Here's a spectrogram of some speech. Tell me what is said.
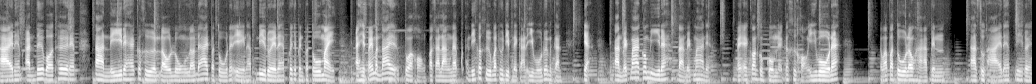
ท้ายนะครับ Underwater นะครับด่านนี้นะฮะก็คือเราลงแล้วได้ประตูนั่นเองนะครับนี่เลยนะครับก็จะเป็นประตูใหม่อะเห็นไหมมันได้ตัวของปะการังนะครับอันนี้ก็คือวัตถุดิบในการอีโวด้วยเหมือนกันเนี่ยด่านแมกมาก็มีนะด่านแมกมาเนี่ยไอไอก้อนกลมๆเนี่ยก็คือของ EVO นะแต่ว่าประตูเราหาเป็นด่านสุดท้ายนะครับนี่เลย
